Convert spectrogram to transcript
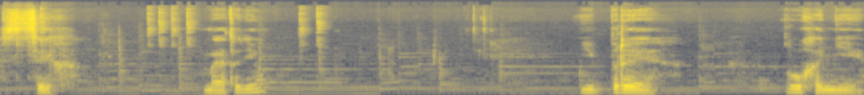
з цих методів. І при руханні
